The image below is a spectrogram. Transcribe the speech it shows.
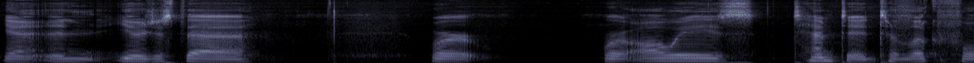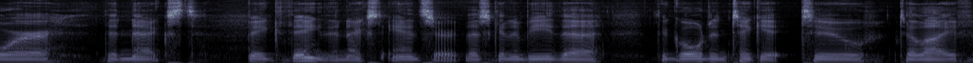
Yeah, and you know, just uh, we're we're always tempted to look for the next big thing, the next answer that's going to be the the golden ticket to to life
